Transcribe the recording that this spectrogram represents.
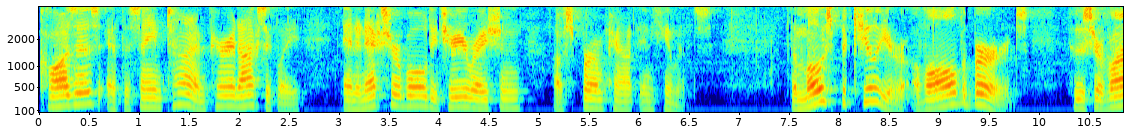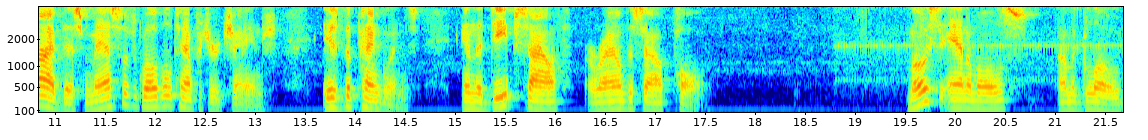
causes, at the same time, paradoxically, an inexorable deterioration of sperm count in humans. The most peculiar of all the birds who survived this massive global temperature change is the penguins, in the deep south around the South Pole. Most animals on the globe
